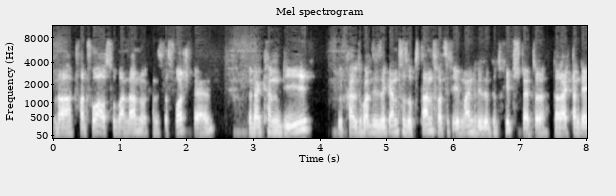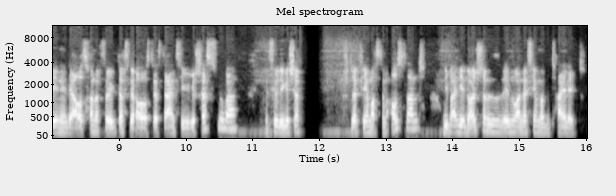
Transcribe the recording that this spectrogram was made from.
oder hat, hat vor auszuwandern, man kann sich das vorstellen. Und dann können die quasi diese ganze Substanz, was ich eben meinte, diese Betriebsstätte, da reicht dann derjenige, der auswandert, völlig dafür aus. Der ist der einzige Geschäftsführer, der führt die Geschäfte der Firma aus dem Ausland. Und die beiden, die in Deutschland sind, sind eben nur an der Firma beteiligt.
